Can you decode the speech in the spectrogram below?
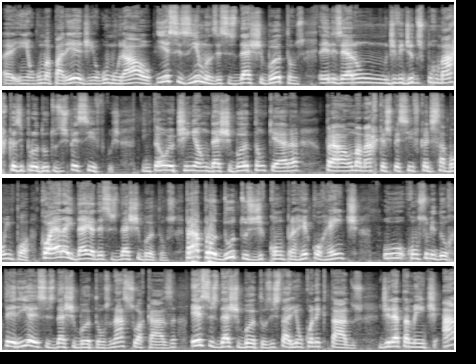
é, em alguma parede, em algum mural. E esses ímãs, esses dash buttons, eles eram divididos por marcas e produtos específicos. Então eu tinha um dash button que era para uma marca específica de sabão em pó. Qual era a ideia desses dash buttons? Para produtos de compra recorrente, o consumidor teria esses dash buttons na sua casa. Esses dash buttons estariam conectados diretamente à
